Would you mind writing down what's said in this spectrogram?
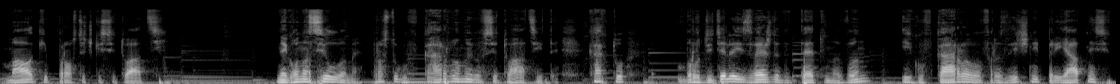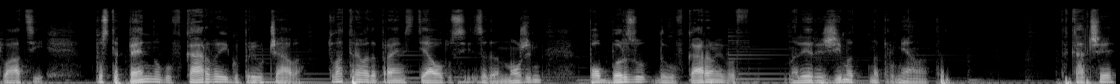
малки, простички ситуации. Не го насилваме, просто го вкарваме в ситуациите. Както родителя извежда детето навън и го вкарва в различни приятни ситуации. Постепенно го вкарва и го приучава. Това трябва да правим с тялото си, за да можем по-бързо да го вкараме в нали, режимът на промяната. Така че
